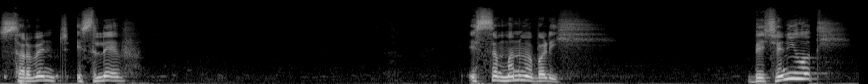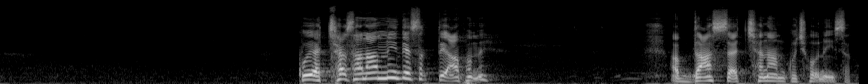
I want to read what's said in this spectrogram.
सर्वेंट, स्लेव। इससे मन में बड़ी बेचैनी होती। कोई अच्छा सा नाम नहीं दे सकते आप हमें। अब दास से अच्छा नाम कुछ हो नहीं सकता।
